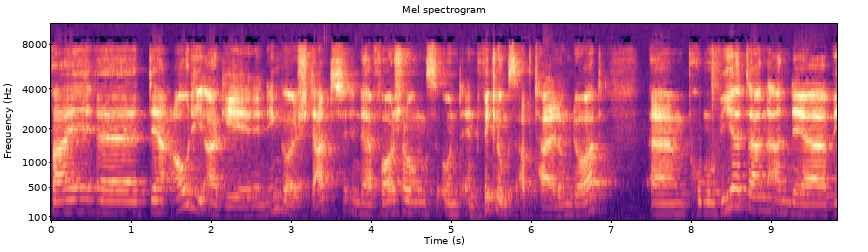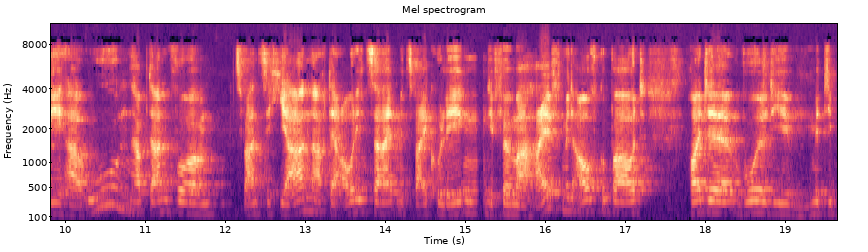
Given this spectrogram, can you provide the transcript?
bei äh, der Audi AG in Ingolstadt in der Forschungs- und Entwicklungsabteilung dort. Ähm, promoviert dann an der WHU, habe dann vor 20 Jahren nach der Audi-Zeit mit zwei Kollegen die Firma Hive mit aufgebaut. Heute wohl die mit die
